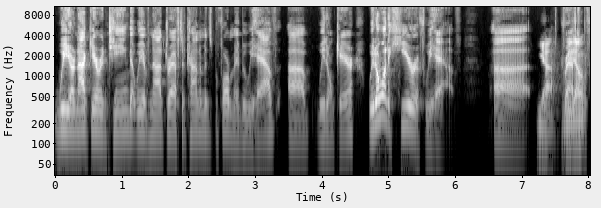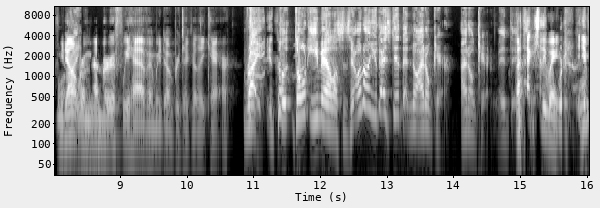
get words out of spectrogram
We are not guaranteeing that we have not drafted condiments before. Maybe we have. Uh, we don't care. We don't want to hear if we have. Uh, Yeah, we don't before, we don't right? remember if we have, and we don't particularly care. right. So don't email us and say, "Oh no, you guys did that." No, I don't care. I don't care. It, it's, Actually, wait. If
